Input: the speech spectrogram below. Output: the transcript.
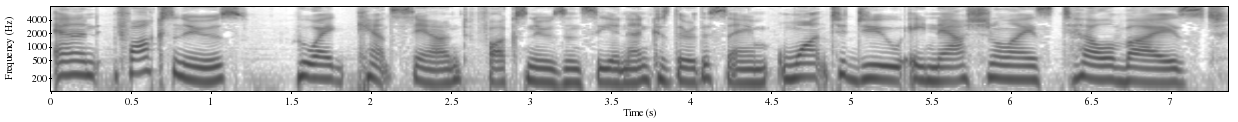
and Fox News. Who I can't stand, Fox News and CNN, because they're the same, want to do a nationalized, televised,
